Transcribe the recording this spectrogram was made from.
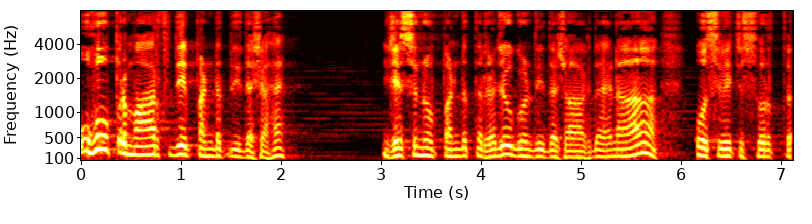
ਉਹ ਪਰਮਾਰਥ ਦੇ ਪੰਡਤ ਦੀ ਦਸ਼ਾ ਹੈ। ਜਿਸ ਨੂੰ ਪੰਡਤ ਰਜੋਗੁਣ ਦੀ ਦਸ਼ਾ ਆਖਦਾ ਹੈ ਨਾ, ਉਸ ਵਿੱਚ ਸੁਰਤ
